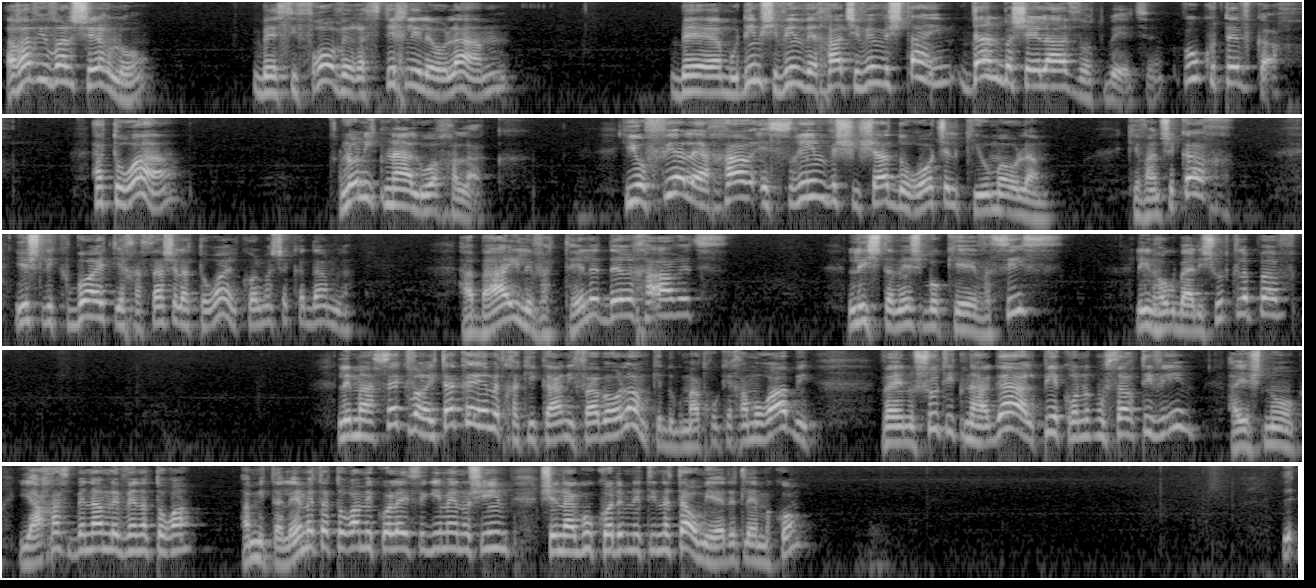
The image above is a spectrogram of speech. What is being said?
הרב יובל שרלו, בספרו "ורסתיך לי לעולם", בעמודים 71-72, דן בשאלה הזאת בעצם, והוא כותב כך: התורה לא ניתנה על לוח חלק. היא הופיעה לאחר 26 דורות של קיום העולם. כיוון שכך, יש לקבוע את יחסה של התורה אל כל מה שקדם לה. הבאה היא לבטל את דרך הארץ? להשתמש בו כבסיס? לנהוג באדישות כלפיו? למעשה כבר הייתה קיימת חקיקה ענפה בעולם, כדוגמת חוקי חמורבי, והאנושות התנהגה על פי עקרונות מוסר טבעיים. הישנו יחס בינם לבין התורה? המתעלם את התורה מכל ההישגים האנושיים שנהגו קודם נתינתה ומייעדת להם מקום?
